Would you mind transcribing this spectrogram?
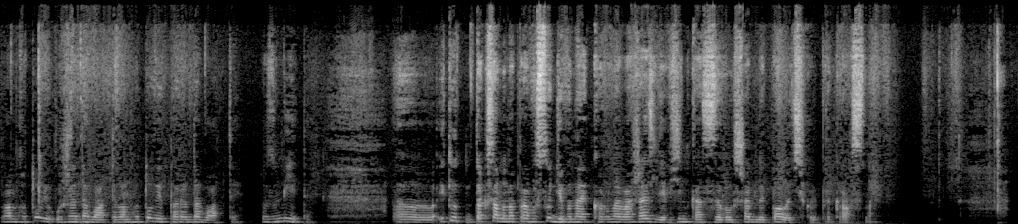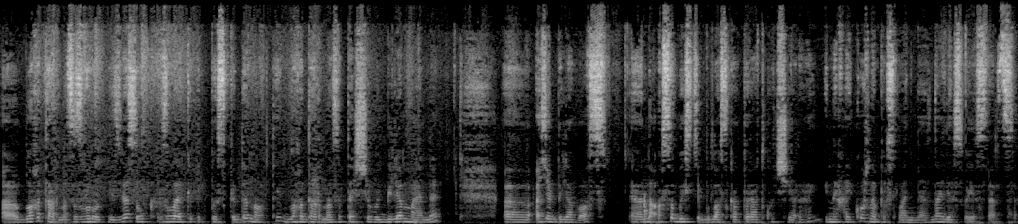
Вам готові уже давати, вам готові передавати. Розумієте? Е, і тут так само на правосудді вона як королева жезлів, жінка з волшебною паличкою, прекрасна. Е, Благодарна за зворотній зв'язок, за лайки, підписки, донати. Благодарна за те, що ви біля мене, а я біля вас. Е, На особисті, будь ласка, в порядку черги, і нехай кожне послання знайде своє серце.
